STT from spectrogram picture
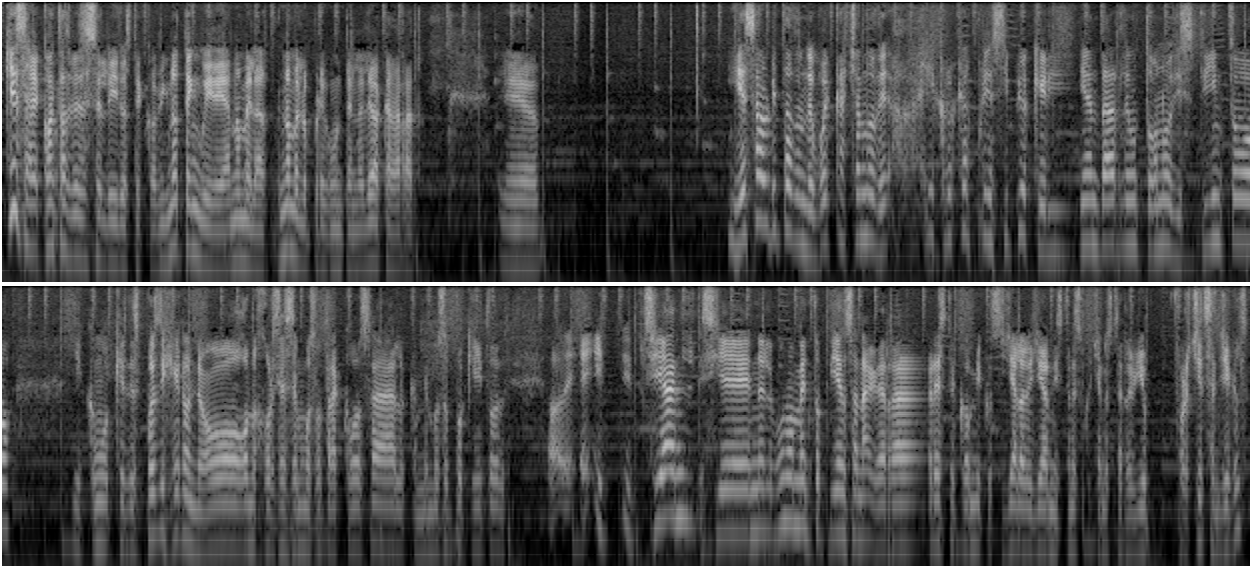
¿Quién sabe cuántas veces he leído este cómic? No tengo idea, no me, no me lo pregunten, la leo a cada rato. Eh, y es ahorita donde voy cachando de, ay, creo que al principio querían darle un tono distinto y como que después dijeron, no, mejor si hacemos otra cosa, lo cambiamos un poquito. Y, si, en algún momento piensan agarrar este cómic, si ya lo leyeron y están escuchando este review for Shits and Jiggles,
